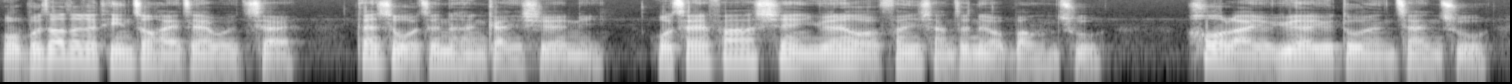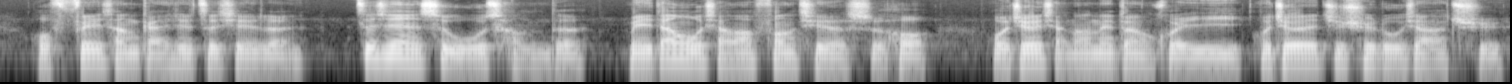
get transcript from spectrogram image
我不知道这个听众还在不在，但是我真的很感谢你。我才发现原来我的分享真的有帮助。后来有越来越多人赞助，我非常感谢这些人。这些人是无偿的。每当我想要放弃的时候，我就会想到那段回忆，我就会继续录下去。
